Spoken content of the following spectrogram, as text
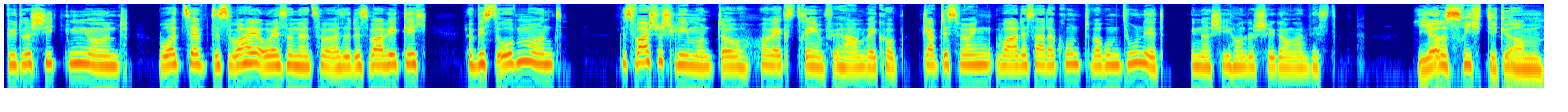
Büdel schicken und WhatsApp, das war ja alles noch nicht so. Also das war wirklich, du bist oben und das war schon schlimm und da habe ich extrem viel Heimweh gehabt. Ich glaube, deswegen war das auch der Grund, warum du nicht in eine Skihandelsschule gegangen bist. Ja, das ist richtig. Ähm,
